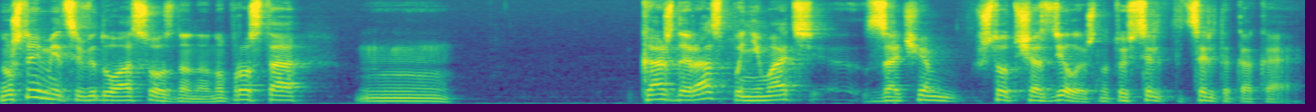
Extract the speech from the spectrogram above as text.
Ну, что имеется в виду осознанно? Ну, просто каждый раз понимать, зачем, что ты сейчас делаешь. Ну, то есть цель-то цель какая?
